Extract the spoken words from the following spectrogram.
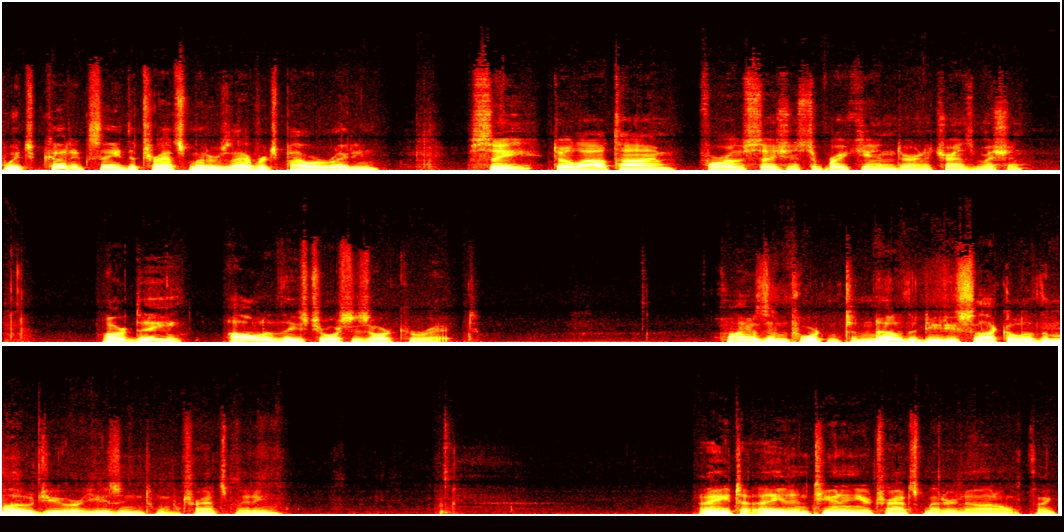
which could exceed the transmitter's average power rating. C. To allow time for other stations to break in during a transmission. Or D. All of these choices are correct. Why is it important to know the duty cycle of the mode you are using when transmitting? A. To aid in tuning your transmitter. No, I don't think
